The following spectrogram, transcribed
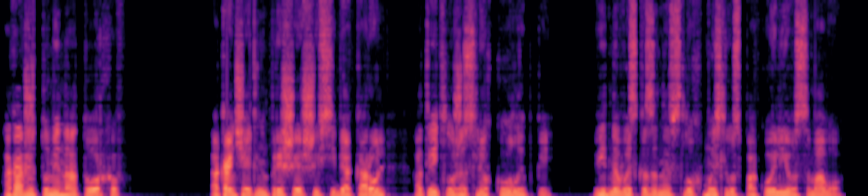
«А как же Тумина Торхов?» Окончательно пришедший в себя король ответил уже с легкой улыбкой. Видно, высказанные вслух мысли успокоили его самого.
